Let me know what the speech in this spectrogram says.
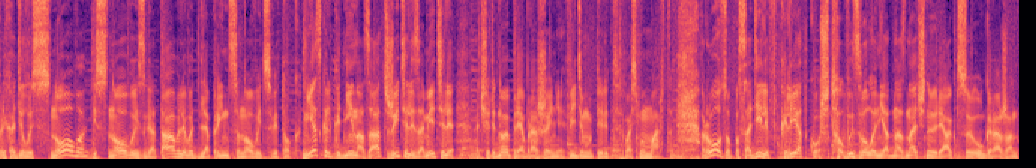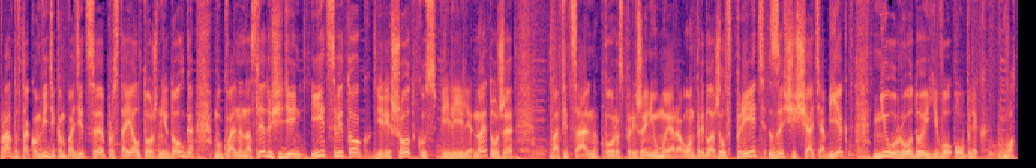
приходилось снова и снова изготавливать изготавливать для принца новый цветок. Несколько дней назад жители заметили очередное преображение, видимо, перед 8 марта. Розу посадили в клетку, что вызвало неоднозначную реакцию у горожан. Правда, в таком виде композиция простояла тоже недолго. Буквально на следующий день и цветок, и решетку спилили. Но это уже официально по распоряжению мэра. Он предложил впредь защищать объект, не уродуя его облик. Вот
